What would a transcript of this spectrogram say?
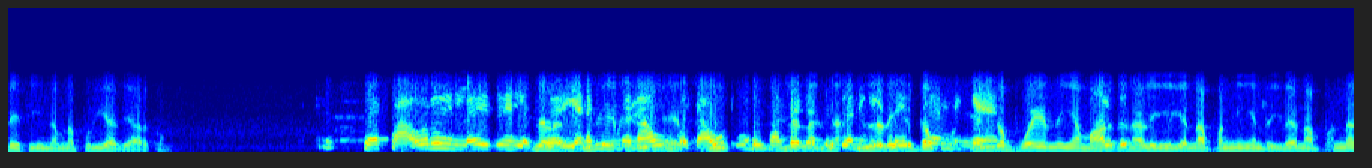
பேசிக்கிட்டோம்னா புரியாது யாருக்கும். சார் தவறும் இல்ல இதுவும் இல்ல சார். எனக்கு இருங்க. உங்க டவுட் உங்க இல்ல, இல்ல, சந்தேகம் நீங்க இதுல நீங்க எங்க போயிருந்தீங்க? மாற்றுத்திறனாளிகளுக்கு என்ன பண்ணீங்கன்றீங்களே? நான் பண்ண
